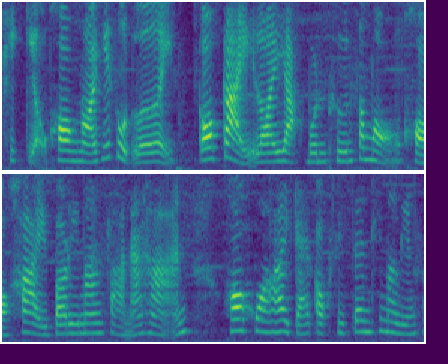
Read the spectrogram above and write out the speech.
ที่เกี่ยวข้องน้อยที่สุดเลย ก็ไก่ลอยหยักบนพื้นสมองขอไข่ปริมาณสารอาหารข้อควายแก๊สออกซิเจนที่มาเลี้ยงส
